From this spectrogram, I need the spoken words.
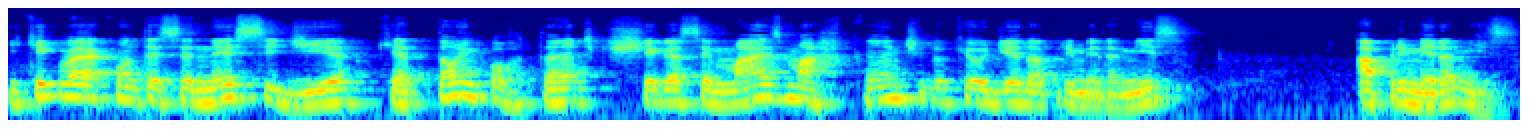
E o que, que vai acontecer nesse dia que é tão importante que chega a ser mais marcante do que o dia da primeira missa? A primeira missa.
